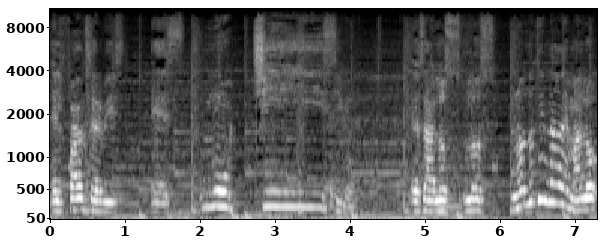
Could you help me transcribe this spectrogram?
el fanservice es muchísimo. O sea, los, los, no, no tiene nada de malo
